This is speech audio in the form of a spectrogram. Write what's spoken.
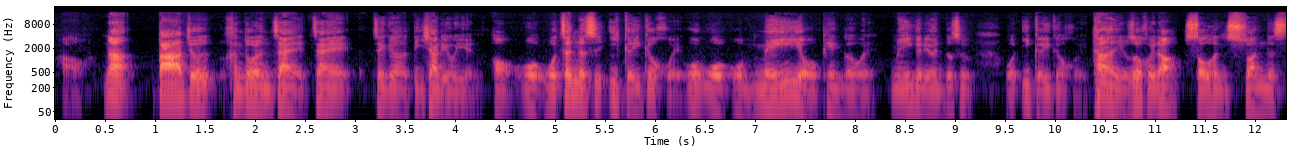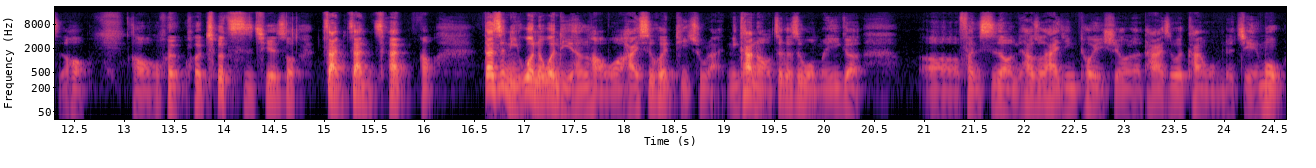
好，那大家就很多人在在这个底下留言哦，我我真的是一个一个回，我我我没有骗各位，每一个留言都是我一个一个回。当然有时候回到手很酸的时候，哦，我我就直接说赞赞赞哦。但是你问的问题很好，我还是会提出来。你看哦，这个是我们一个。呃，粉丝哦，他说他已经退休了，他还是会看我们的节目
